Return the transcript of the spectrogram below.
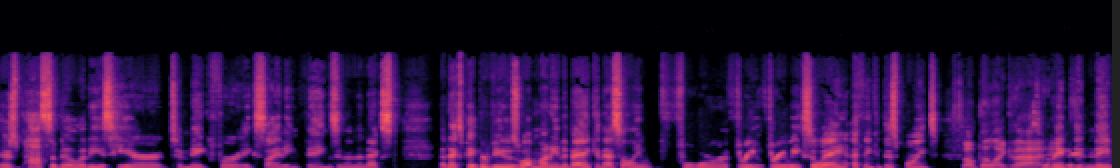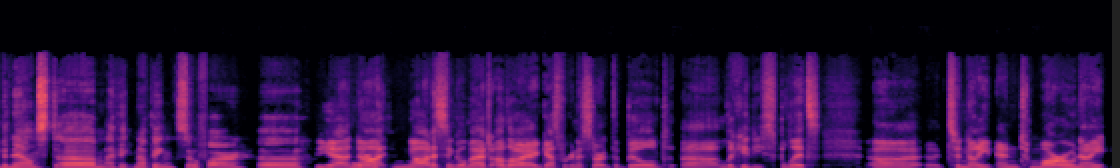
there's possibilities here to make for exciting things. And then the next the next pay-per-view is what Money in the Bank, and that's only four, three, three weeks away, I think, at this point. Something like that. So they, and they've announced, um, I think, nothing so far. Uh, Yeah, not not a single match. Although I guess we're gonna start the build uh lickety splits uh tonight and tomorrow night.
